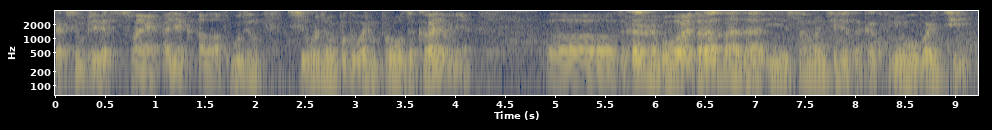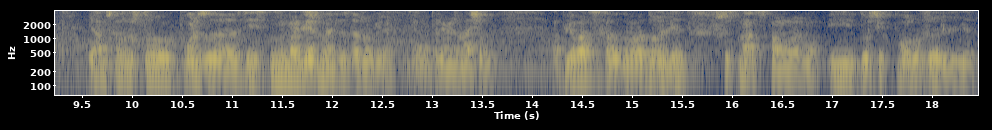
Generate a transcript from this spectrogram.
Итак, всем привет, с вами Олег Алав Гудин. Сегодня мы поговорим про закаливание. Э, закаливание бывает разное, да, и самое интересное, как в него войти. Я вам скажу, что польза здесь неимоверная для здоровья. Я, например, начал обливаться холодной водой лет в 16, по-моему, и до сих пор уже лет,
